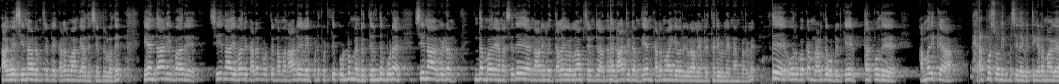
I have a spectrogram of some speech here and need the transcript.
ஆகவே சீனாவிடம் சென்று கடன் வாங்க அது சென்றுள்ளது. ஏன் தான் இவ்வாறு சீனா இவ்வாறு கடன் கொடுத்து நம்ம நாடுகளை பிடிப்படுத்தி கொள்ளும் என்று தெரிந்தும் கூட சீனாவிடம் இந்த மாதிரியான சிறிய நாடுகளின் தலைவரெல்லாம் சென்று அந்த நாட்டிடம் ஏன் கடன் வாங்கி வருகிறாள் என்று தெரியவில்லை நண்பர்களே. இது ஒரு பக்கம் நடந்து கொண்டிருக்கையில் தற்போது அமெரிக்கா ஹாப்பர்சோனிக் மிசைலை வெற்றிகரமாக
